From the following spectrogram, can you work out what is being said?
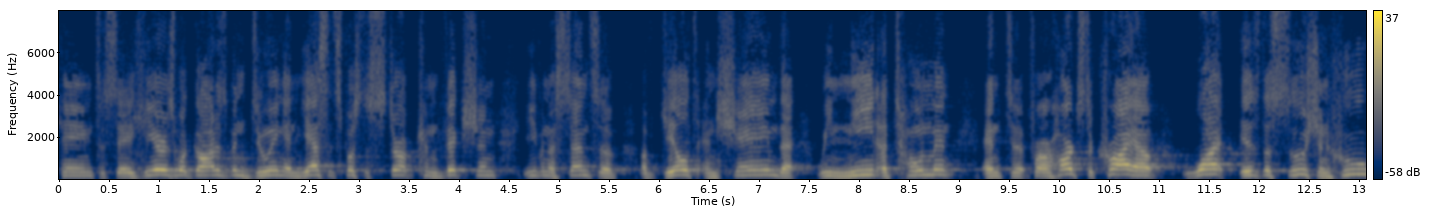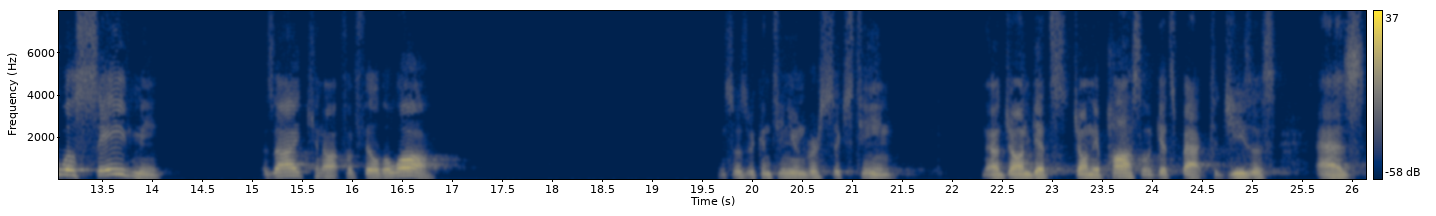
came to say, here's what God has been doing. And yes, it's supposed to stir up conviction, even a sense of, of guilt and shame that we need atonement, and to, for our hearts to cry out, What is the solution? Who will save me? As I cannot fulfill the law. And so, as we continue in verse 16, now John gets, John the Apostle gets back to Jesus as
